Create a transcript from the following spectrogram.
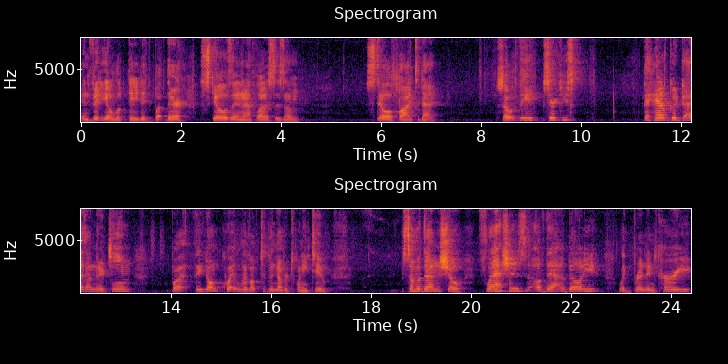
and video look dated, but they're skills and athleticism still apply today. So they Syracuse they have good guys on their team, but they don't quite live up to the number 22. Some of them show flashes of that ability, like Brendan Curry,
